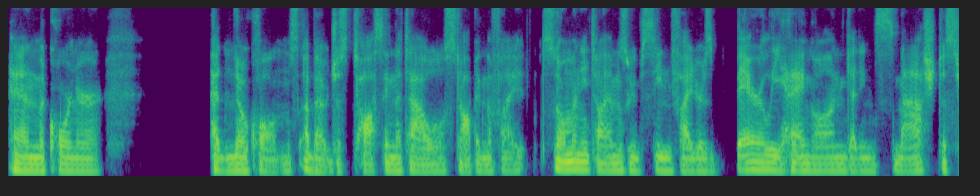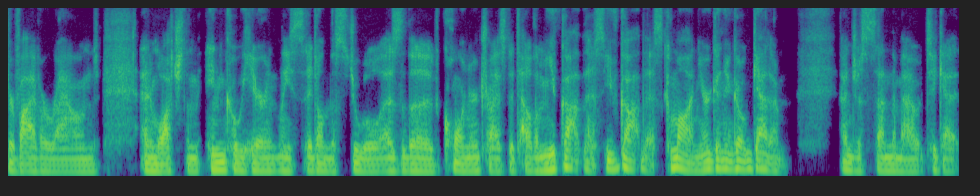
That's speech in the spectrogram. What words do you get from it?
And the corner had no qualms about just tossing the towel, stopping the fight. So many times we've seen fighters barely hang on, getting smashed to survive a round, and watch them incoherently sit on the stool as the corner tries to tell them, You've got this, you've got this, come on, you're going to go get him, and just send them out to get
